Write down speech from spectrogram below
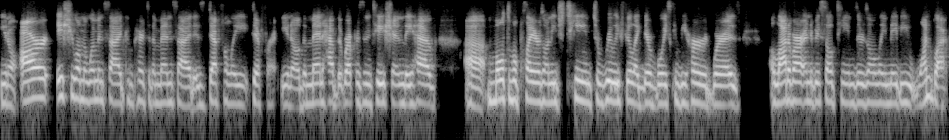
you know our issue on the women's side compared to the men's side is definitely different. You know, the men have the representation, they have uh, multiple players on each team to really feel like their voice can be heard, whereas a lot of our NWSL teams, there's only maybe one black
